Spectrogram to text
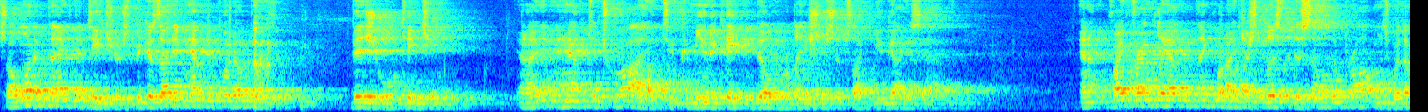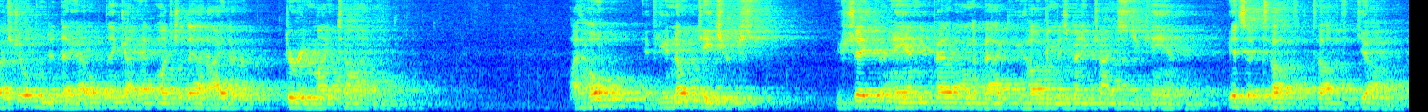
So I want to thank the teachers because I didn't have to put up with visual teaching. And I didn't have to try to communicate and build relationships like you guys have. And quite frankly, I don't think what I just listed as some of the problems with our children today, I don't think I had much of that either during my time. I hope if you know teachers, you shake their hand, you pat them on the back, you hug them as many times as you can. It's a tough, tough job.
